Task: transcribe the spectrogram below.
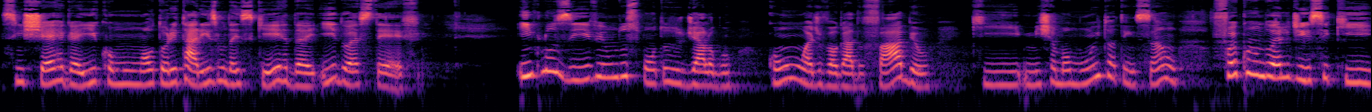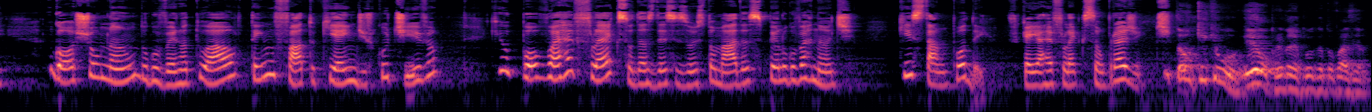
se enxerga aí como um autoritarismo da esquerda e do STF. Inclusive, um dos pontos do diálogo com o advogado Fábio que me chamou muito a atenção foi quando ele disse que, goste ou não do governo atual, tem um fato que é indiscutível, que o povo é reflexo das decisões tomadas pelo governante, que está no poder. Fica aí a reflexão para a gente. Então, o que, que eu, eu da República, estou fazendo?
